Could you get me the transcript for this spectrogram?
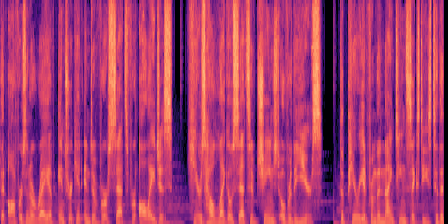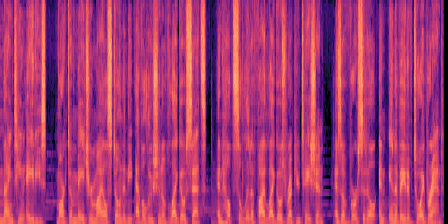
that offers an array of intricate and diverse sets for all ages. Here's how LEGO sets have changed over the years. The period from the 1960s to the 1980s marked a major milestone in the evolution of LEGO sets and helped solidify LEGO's reputation as a versatile and innovative toy brand.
